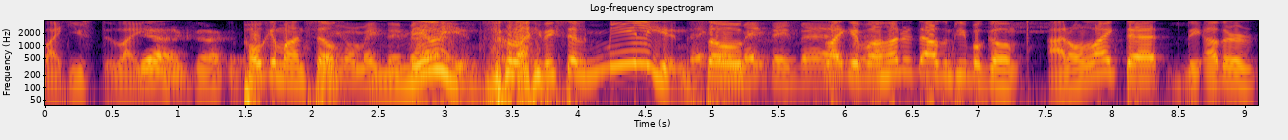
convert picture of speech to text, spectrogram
like you, st- like yeah, exactly. Pokemon sells gonna make millions. like they sell millions. They so make they bag, like if bro. a hundred thousand people go, I don't like that. The other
